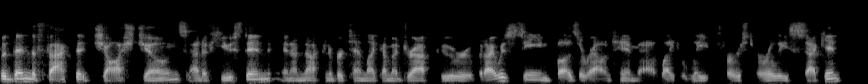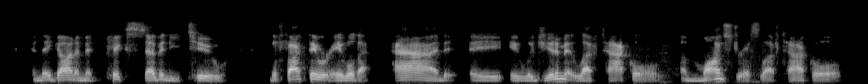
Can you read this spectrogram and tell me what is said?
But then the fact that Josh Jones out of Houston, and I'm not going to pretend like I'm a draft guru, but I was seeing buzz around him at like late first, early second, and they got him at pick 72. The fact they were able to add a, a legitimate left tackle, a monstrous left tackle,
